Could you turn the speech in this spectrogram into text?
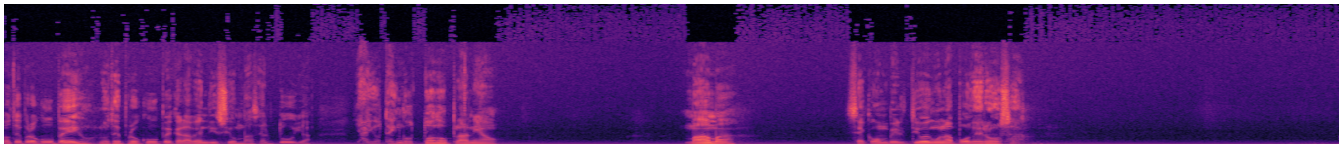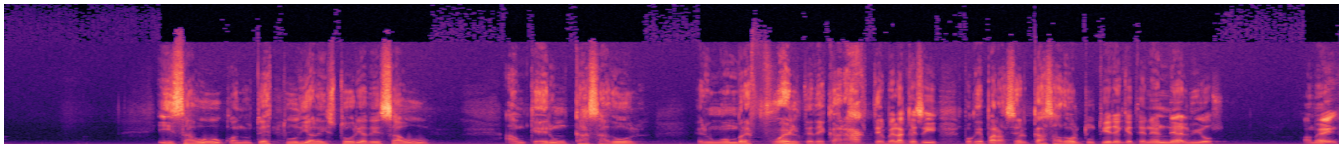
No te preocupes, hijo. No te preocupes, que la bendición va a ser tuya. Ya yo tengo todo planeado. Mamá se convirtió en una poderosa. Y Saúl, cuando usted estudia la historia de Saúl, aunque era un cazador, era un hombre fuerte, de carácter, ¿verdad que sí? Porque para ser cazador tú tienes que tener nervios. Amén.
